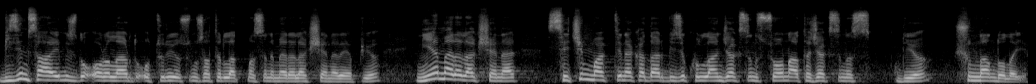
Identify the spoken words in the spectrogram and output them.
bizim sayemizde oralarda oturuyorsunuz hatırlatmasını Meral Akşener'e yapıyor? Niye Meral Akşener seçim vaktine kadar bizi kullanacaksınız sonra atacaksınız diyor? Şundan dolayı.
